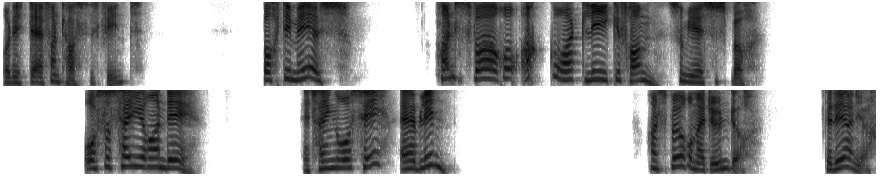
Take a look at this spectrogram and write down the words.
og dette er fantastisk fint, Bartimeus, han svarer akkurat like fram som Jesus spør. Og så sier han det, jeg trenger å se, jeg er blind. Han spør om et under. Det er det han gjør.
